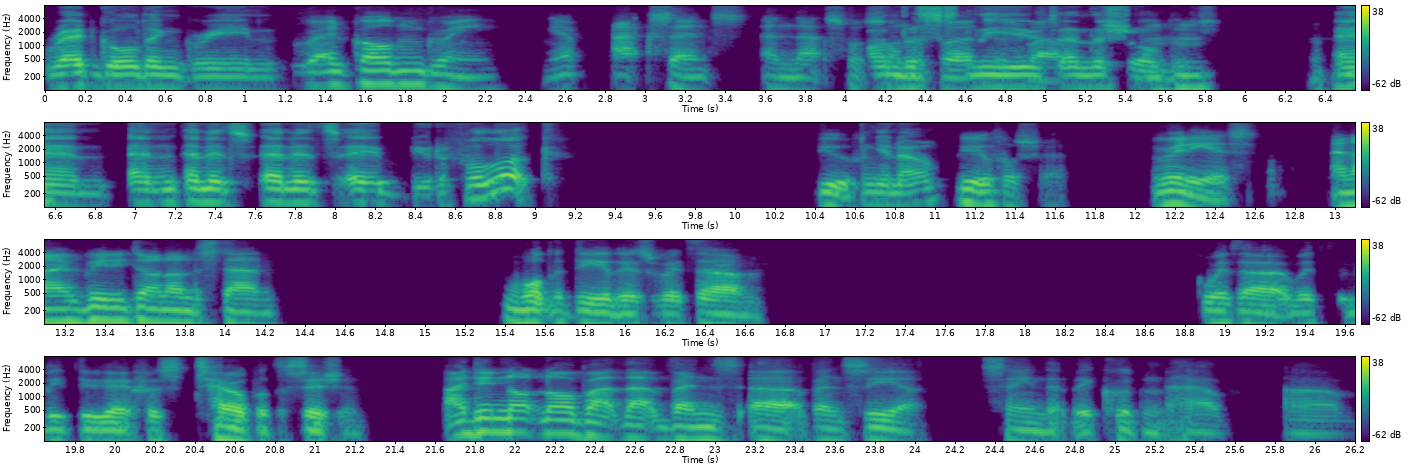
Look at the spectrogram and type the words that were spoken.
red, golden, green, red, golden, green. Yep, accents, and that's what's on, on the, the sleeves well. and the mm-hmm. shoulders. Mm-hmm. And and and it's and it's a beautiful look. Beautiful, you know, beautiful shirt really is. And I really don't understand what the deal is with um with uh with with the UEFA's terrible decision. I did not know about that Venz uh Vencia saying that they couldn't have um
